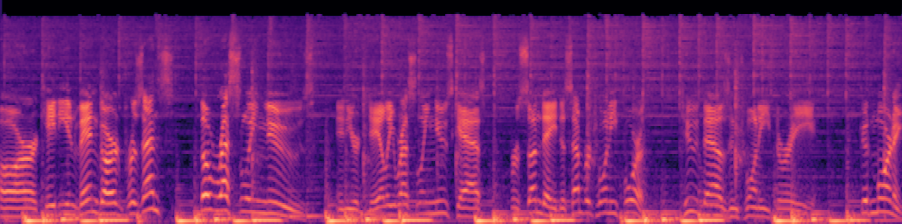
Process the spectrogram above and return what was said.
Arcadian Vanguard presents the Wrestling News in your daily wrestling newscast for Sunday, December 24th, 2023. Good morning.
